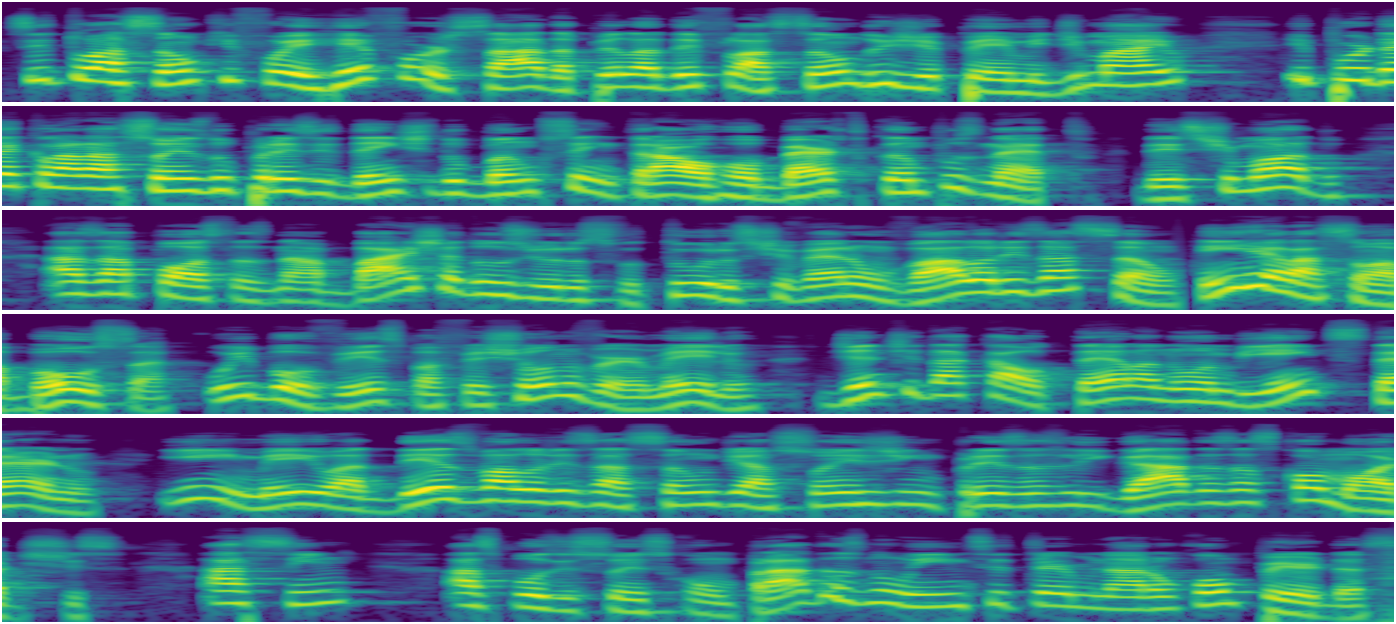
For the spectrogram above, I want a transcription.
situação que foi reforçada pela deflação do IGPM de maio e por declarações do presidente do Banco Central, Roberto Campos Neto. Deste modo, as apostas na baixa dos juros futuros tiveram valorização. Em relação à bolsa, o Ibovespa fechou no vermelho diante da cautela no ambiente externo e em meio à desvalorização de ações de empresas ligadas às commodities. Assim, as posições compradas no índice terminaram com perdas.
